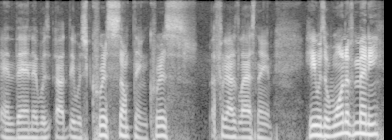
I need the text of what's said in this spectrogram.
and then it was uh, it was Chris something, Chris I forgot his last name. He was a one of many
